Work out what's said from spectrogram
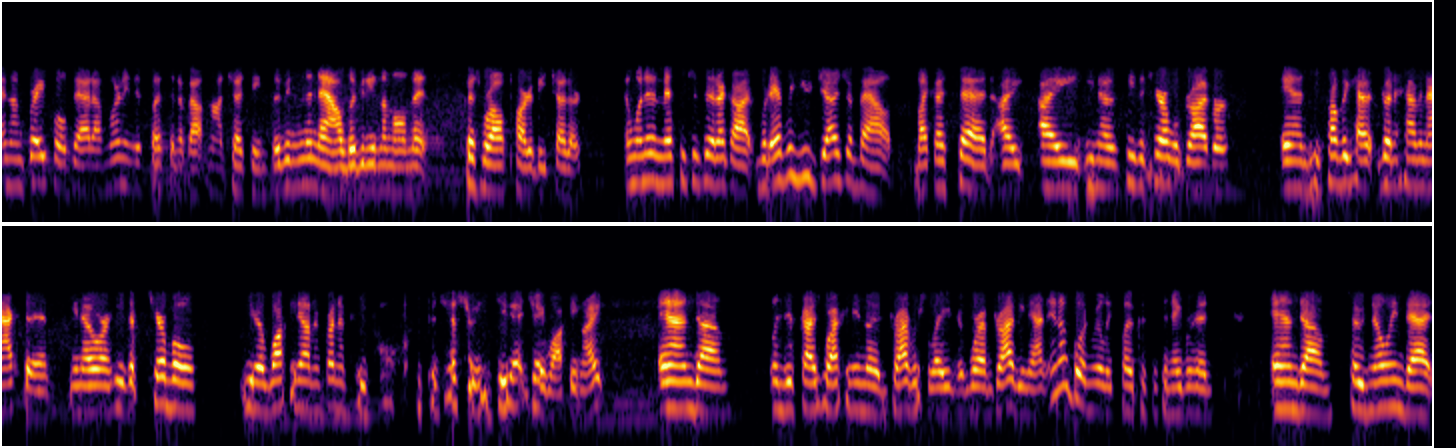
And I'm grateful that I'm learning this lesson about not judging, living in the now, living in the moment, because we're all part of each other. And one of the messages that I got, whatever you judge about, like I said, I, I, you know, he's a terrible driver, and he's probably ha- going to have an accident, you know, or he's a terrible, you know, walking out in front of people. Pedestrians do that jaywalking, right? And um, when this guy's walking in the driver's lane where I'm driving at, and I'm going really slow because it's a neighborhood and um, so knowing that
